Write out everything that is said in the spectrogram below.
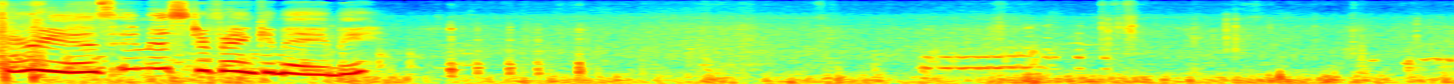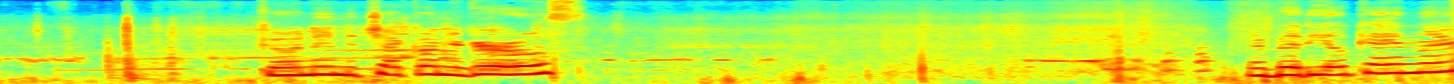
There he is. Hey, Mr. Frankie baby. Going in to check on your girls. Everybody okay in there?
